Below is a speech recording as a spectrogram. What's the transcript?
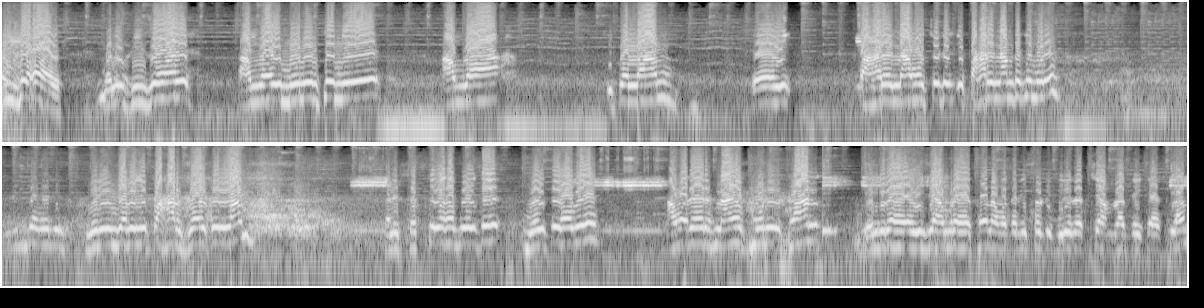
বিজয় মানে বিজয় আমরা এই মনিরকে নিয়ে আমরা কি করলাম? এই পাহাড়ের নাম হচ্ছে পাহাড়ের নামটা কি মনে মিরিঞ্জাবেলি পাহাড় জয় করলাম। মানে সত্যি কথা বলতে বলতে হবে আমাদের নায়ক মনির খান। বন্ধুরা, এই যে আমরা এখন আমাদের রিসোর্টে ফিরে যাচ্ছি, আমরা দেখে আসলাম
